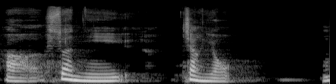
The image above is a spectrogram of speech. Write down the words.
啊蒜泥、酱油，嗯，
